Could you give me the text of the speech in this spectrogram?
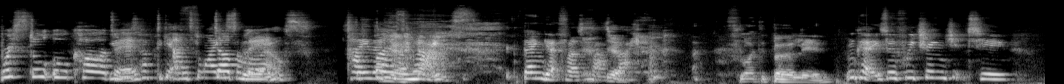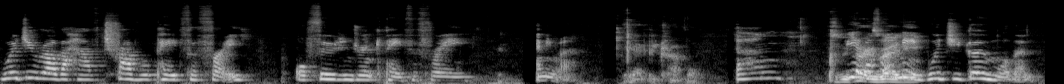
Bristol or Cardiff You just have to get a and flight Dublin somewhere else. Stay have there first for a Yeah. night, class. then get first class Yeah. back. Fly to Berlin. Okay, so if we change it to would you rather have travel paid for free or food and drink paid for free anywhere? Yeah, it'd be travel. Um, Because we Yeah, very that's what I rarely. mean. Would you go more then?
